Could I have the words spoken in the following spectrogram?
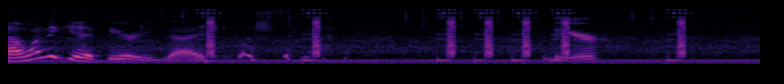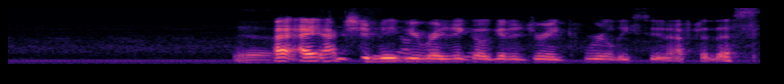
I want to get a beer, you guys. Beer. yeah. I, I actually see may be ready to go get a drink really soon after this.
